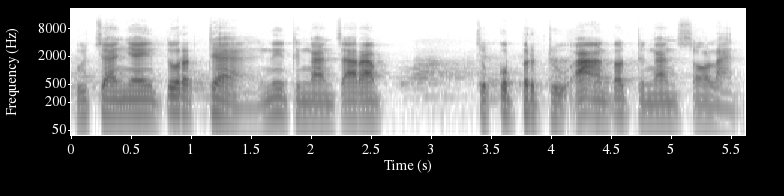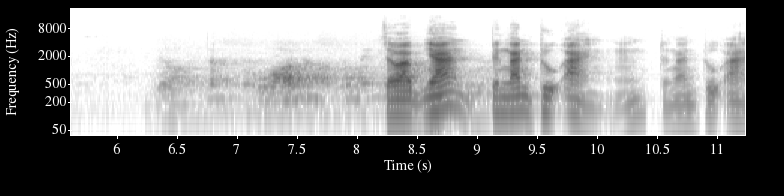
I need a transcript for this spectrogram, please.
hujannya itu reda, ini dengan cara cukup berdoa atau dengan sholat. Jawabnya dengan doa, dengan doa.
